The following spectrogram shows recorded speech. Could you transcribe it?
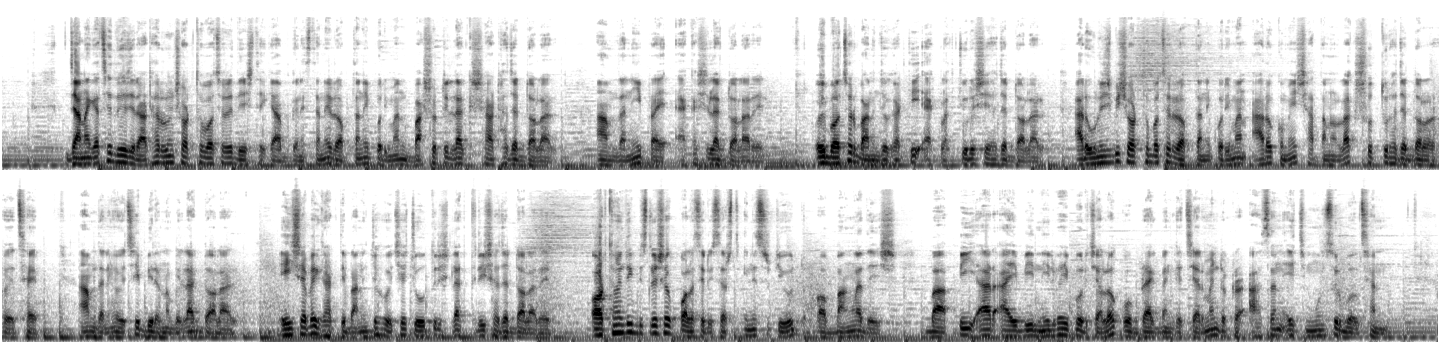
জানা গেছে, দুই হাজার আঠারো অর্থ বছরে দেশ থেকে আফগানিস্তানে রপ্তানি পরিমাণ বাষট্টি লাখ ষাট হাজার ডলার, আমদানি প্রায় একাশি লাখ ডলারের। ওই বছর বাণিজ্য ঘাটতি এক লাখ চুরাশি হাজার ডলার আর উনিশ বিশ অর্থ বছরের রপ্তানি পরিমাণ আরও কমে সাতান্ন লাখ সত্তর হাজার ডলার হয়েছে। আমদানি হয়েছে বিরানব্বই লাখ ডলার। এই হিসাবে ঘাটতি বাণিজ্য হয়েছে চৌত্রিশ লাখ ত্রিশ হাজার ডলারের। অর্থনৈতিক বিশ্লেষক policy research institute of Bangladesh বা পিআরআইবি নির্বাহী পরিচালক ও ব্র্যাক ব্যাংকের chairman doctor Ahsan H Mansur বলছেন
